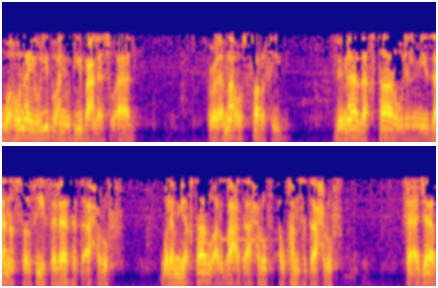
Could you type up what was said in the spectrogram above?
وهنا يريد أن يجيب على سؤال. علماء الصرف لماذا اختاروا للميزان الصرفي ثلاثة أحرف ولم يختاروا أربعة أحرف أو خمسة أحرف؟ فأجاب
